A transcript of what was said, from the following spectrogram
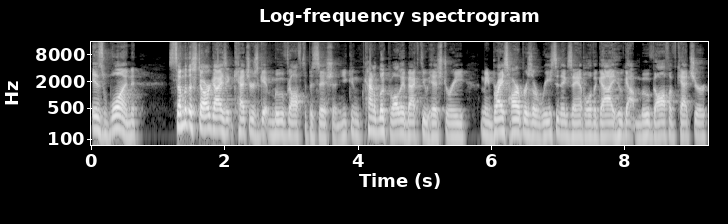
is one, some of the star guys at catchers get moved off the position. You can kind of look all the way back through history. I mean, Bryce Harper's a recent example of a guy who got moved off of catcher,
